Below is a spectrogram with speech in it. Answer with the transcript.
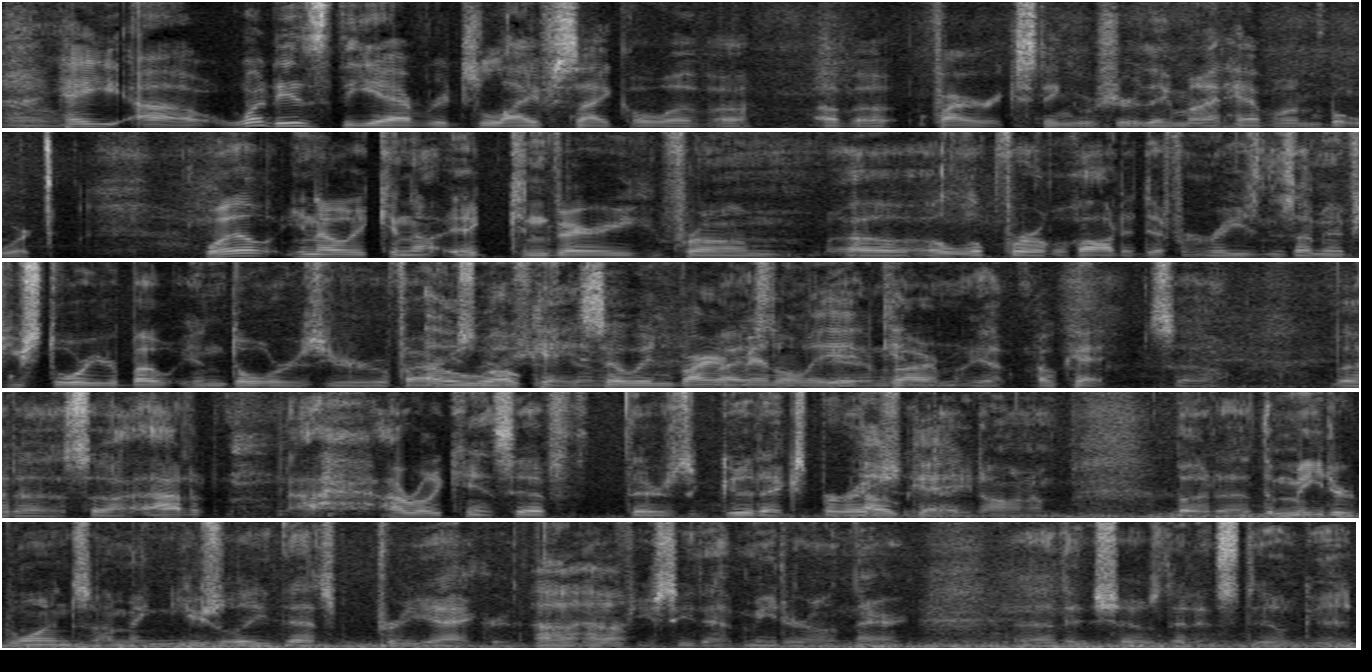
um, hey, uh, what is the average life cycle of a of a fire extinguisher they might have on board? Well, you know, it can it can vary from uh, a, for a lot of different reasons. I mean, if you store your boat indoors, your fire Oh, okay. So environmentally, it can- environment, yeah. Okay. So, but uh, so I, I don't- I I really can't say if there's a good expiration Okay. date on them. But uh, the metered ones, I mean, usually that's pretty accurate. Uh-huh. if you see that meter on there, uh, that shows that it's still good.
